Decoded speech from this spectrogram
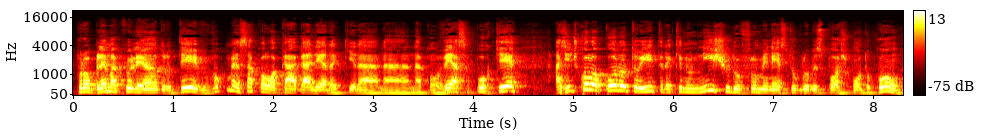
problema que o Leandro teve. Vou começar a colocar a galera aqui na, na, na conversa, porque a gente colocou no Twitter, aqui no nicho do Fluminense do Globoesporte.com,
